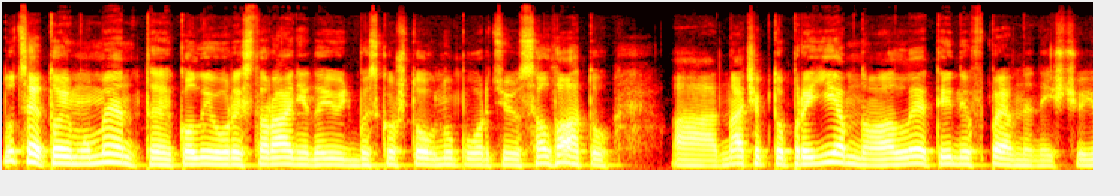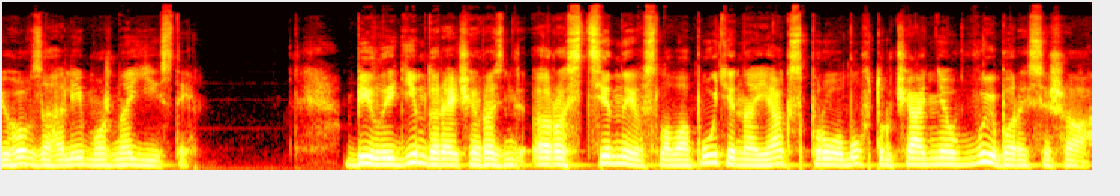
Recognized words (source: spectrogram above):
Ну, це той момент, е, коли у ресторані дають безкоштовну порцію салату, а начебто приємно, але ти не впевнений, що його взагалі можна їсти. Білий дім, до речі, розцінив слова Путіна як спробу втручання в вибори США.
